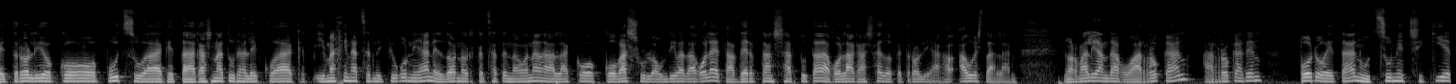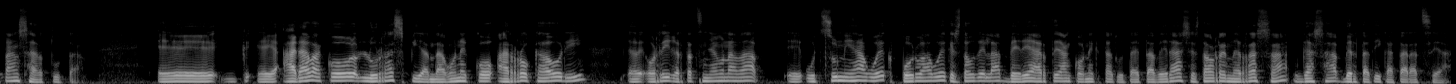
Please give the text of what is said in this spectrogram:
petrolioko putzuak eta gas naturalekoak imaginatzen ditugunean edo norpetzaten dagoena da alako kobasulo handi bat dagoela eta bertan sartuta dagoela gasa edo petrolia. Hau ez da lan. Normalian dago arrokan, arrokaren poroetan, utzune txikietan sartuta. E, e, arabako lurrazpian dagoeneko arroka hori, e, horri gertatzen jaguna da, e, utzuni hauek, poro hauek ez daudela bere artean konektatuta, eta beraz ez da horren erraza gaza bertatik ataratzea.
